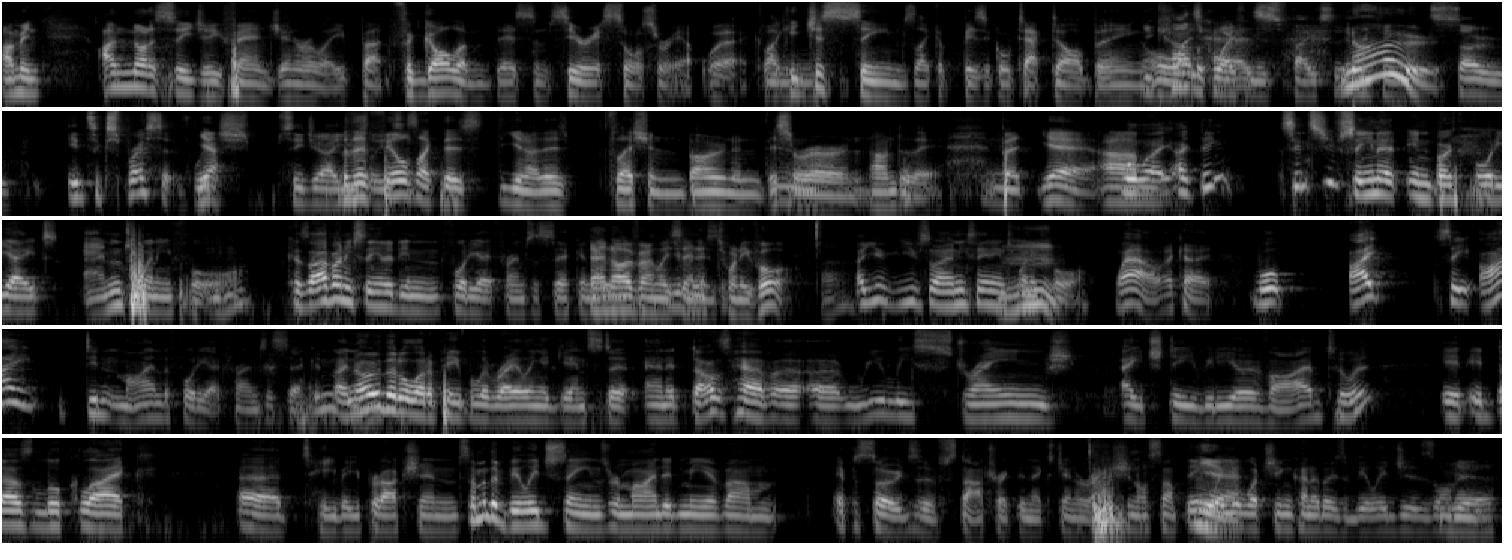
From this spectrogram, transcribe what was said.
I mean, I'm not a CG fan generally, but for Gollum, there's some serious sorcery at work. Like he mm. just seems like a physical, tactile being. You can't always look away from his face. No. It's so it's expressive, Yeah. which CGI. But it usually feels isn't. like there's you know there's flesh and bone and viscera mm. and under there. Mm. But yeah, um, Well, I, I think since you've seen it in both 48 and 24, mm-hmm. because I've only seen it in 48 frames a second, and I've only you've seen it in 24. Ah. Oh, you, you've only seen it in 24. Wow. Okay. Well, I see. I didn't mind the 48 frames a second. I know that a lot of people are railing against it, and it does have a, a really strange HD video vibe to it. It it does look like a TV production. Some of the village scenes reminded me of um episodes of Star Trek: The Next Generation or something, Yeah. where you're watching kind of those villages on Yeah. a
